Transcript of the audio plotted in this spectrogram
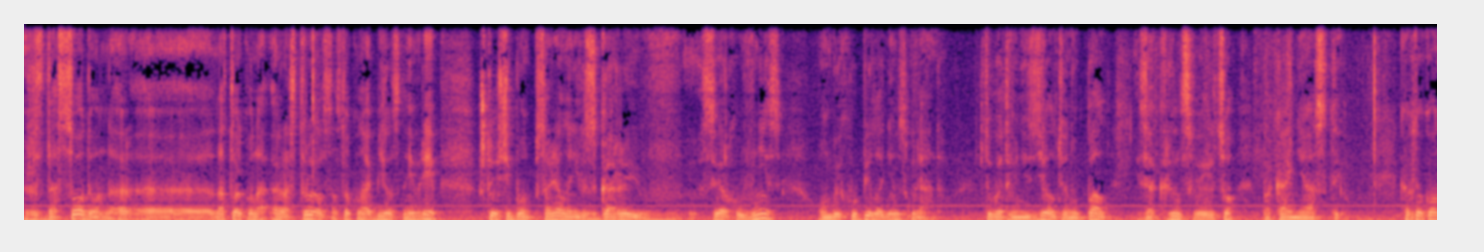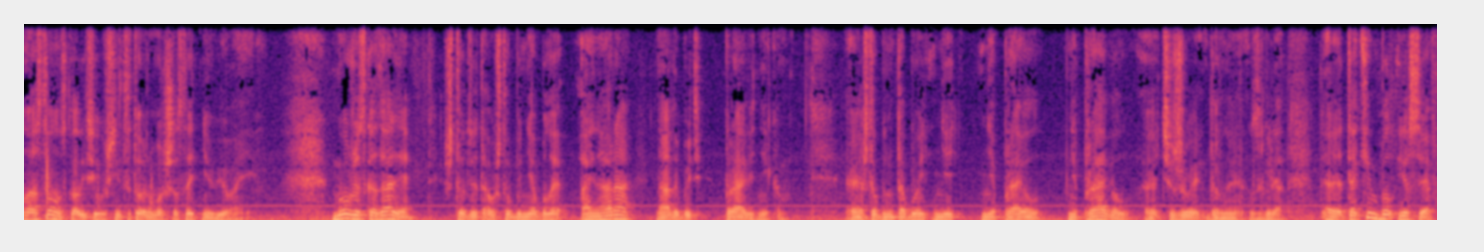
раздосодован, э, настолько он расстроился, настолько он обиделся на евреев, что если бы он посмотрел на них с горы сверху вниз, он бы их убил одним взглядом. Чтобы этого не сделать, он упал и закрыл свое лицо, пока не остыл. Как только он остыл, он сказал, Всевышний, ты тоже можешь оставить, не убивай их. Мы уже сказали, что для того, чтобы не было айнара, надо быть праведником, э, чтобы на тобой не, не, правил, не правил э, чужой дурной взгляд. Э, таким был Йосеф,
